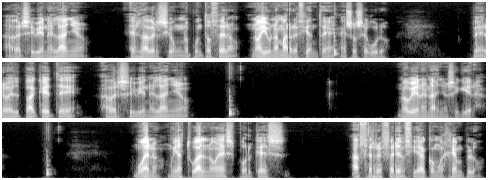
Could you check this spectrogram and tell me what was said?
A ver si viene el año. Es la versión 1.0. No hay una más reciente, ¿eh? eso seguro. Pero el paquete, a ver si viene el año. No viene el año siquiera. Bueno, muy actual no es porque es hace referencia como ejemplo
